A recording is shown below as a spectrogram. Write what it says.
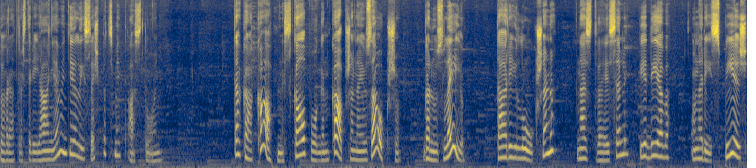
To var atrast arī Jāņa evaņģēlī 16, 8. Tā kā kāpnes kalpo gan kāpšanai uz augšu, gan uz leju, tā arī lūkšana nes dvēseli pie Dieva un arī spiež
